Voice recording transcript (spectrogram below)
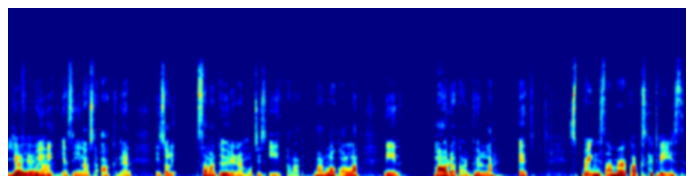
Joo, joo, puff-huivit. Ja siinä on se Acnen. Niin se oli saman tyylinen, mutta siis Iittalan vaan logolla. Niin mä odotan kyllä, että Spring Summer 25.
